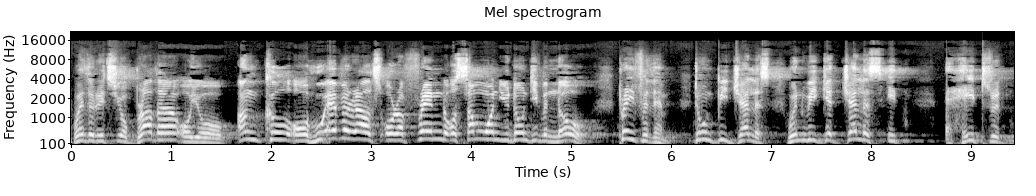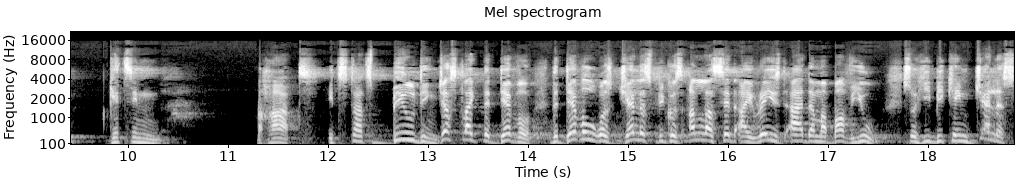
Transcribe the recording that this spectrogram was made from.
Whether it's your brother or your uncle or whoever else or a friend or someone you don't even know. Pray for them. Don't be jealous. When we get jealous, it, a hatred gets in the heart. It starts building just like the devil. The devil was jealous because Allah said, I raised Adam above you. So he became jealous.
